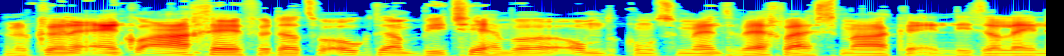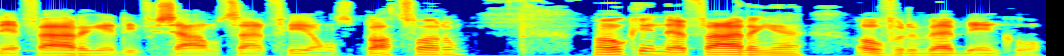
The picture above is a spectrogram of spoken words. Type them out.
En we kunnen enkel aangeven dat we ook de ambitie hebben om de consument wegwijs te maken in niet alleen de ervaringen die verzameld zijn via ons platform, maar ook in de ervaringen over de webwinkel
